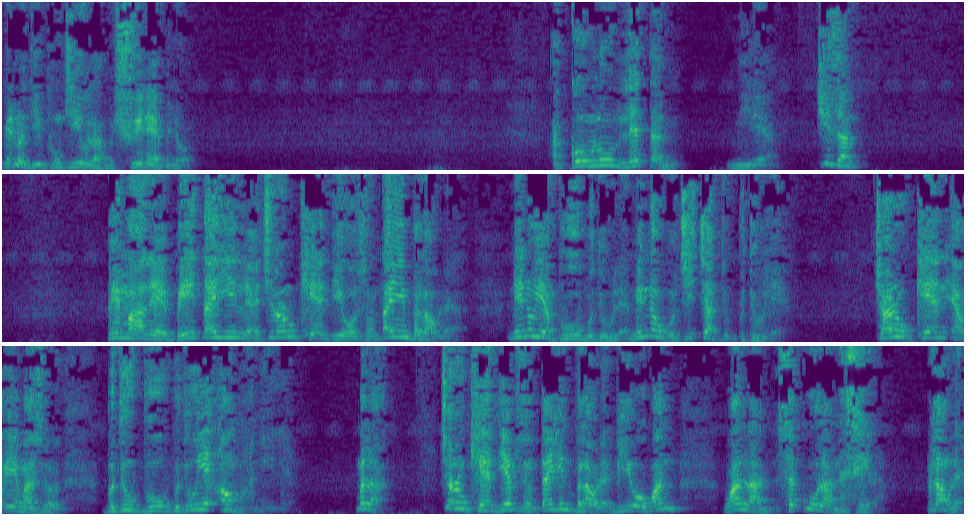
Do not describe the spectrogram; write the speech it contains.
မင်းတို့ဒီဖုန်ကြီးကိုလာမရွှေးနဲ့မင်းတို့အကုန်လုံးလက်တံမိတယ်ကြည်စမ်းဘယ်မှာလဲဘေးတိုင်းရင်လဲကျွန်တော်တို့ KNDO ဆိုတိုင်းရင်ဘယ်လောက်လဲ နင်တို့ရဲ့ဘူးဘူးလဲမင်းတို့ကိုကြီးကြပ်သူဘူးလဲကျွန်တော် KNLA မှာဆိုဘသူဘူဘသူရဲ့အောက်မှာနေလေမလားကျွန်တော် KNDF ဆိုတိုင်းရင်ဘယ်လောက်လဲ BO1 1လား19လား20လားဘယ်လောက်လဲ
